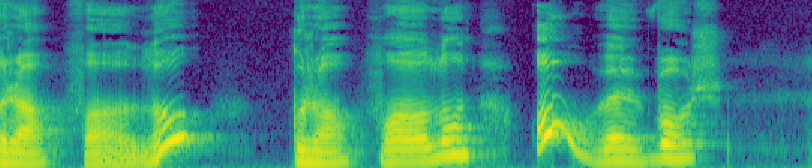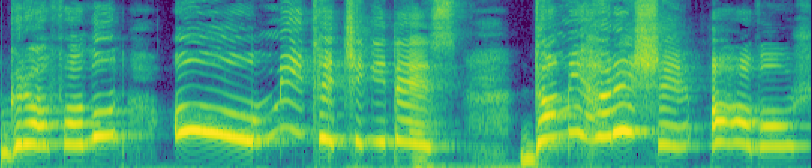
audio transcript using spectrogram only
Գրաֆալո, գրաֆալոն ով է որ։ Գրաֆալոն, օ, միթե չգիտես, դա մի հրեշ է, ահա որ։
